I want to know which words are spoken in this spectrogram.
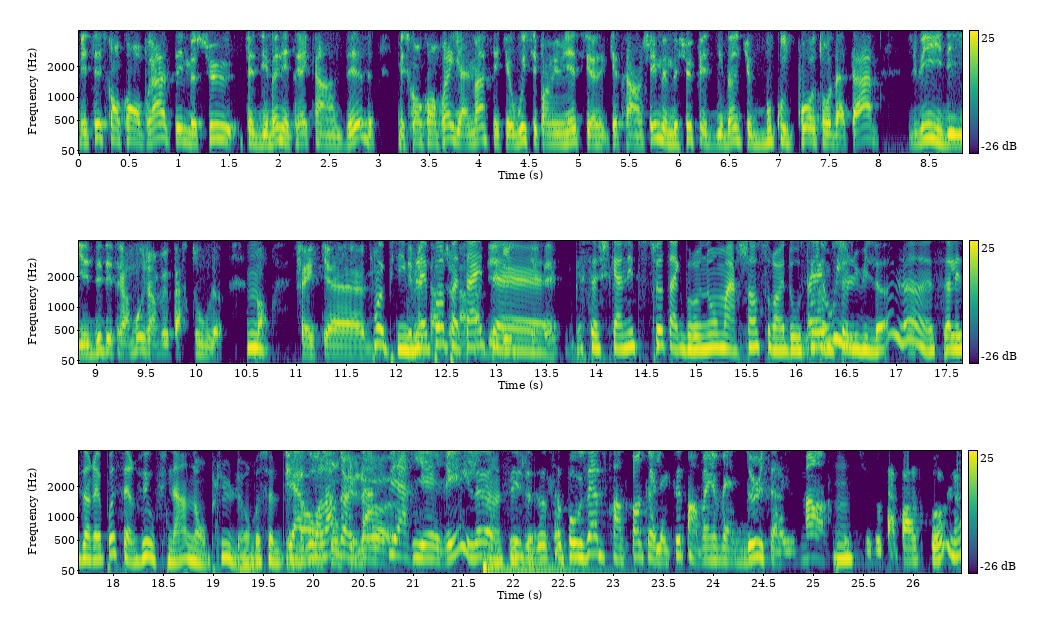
Mais tu sais, ce qu'on comprend, tu sais, M. Fitzgibbon est très candide, mais ce qu'on comprend également, c'est que oui, c'est pas le ministre qui a, qui a, tranché, mais M. Fitzgibbon qui a beaucoup de poids autour de la table, lui, il, il dit des tramways, j'en veux partout. Là. Hmm. Bon, fait que... Euh, oui, puis il voulait pas peut-être euh, se chicaner tout de suite avec Bruno Marchand sur un dossier ben comme celui-là. Là. Ça les aurait pas servi au final non plus, là, on va se le dire. Puis avoir l'air d'un parti arriéré, là, non, ça. s'opposer à du transport collectif en 2022, sérieusement, hmm. ça passe pas. Là.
